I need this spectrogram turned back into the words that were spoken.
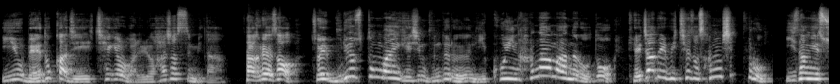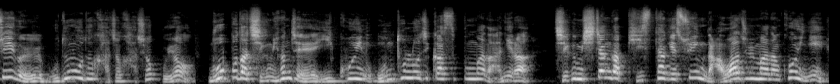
이후 매도까지 체결 완료하셨습니다. 자 그래서 저희 무료 소통방에 계신 분들은 이 코인 하나만으로도 계좌 대비 최소 30% 이상의 수익을 모두 모두 가져가셨고요. 무엇보다 지금 현재 이 코인 온톨로지 가스뿐만 아니라 지금 시장과 비슷하게 수익 나와줄 만한 코인이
